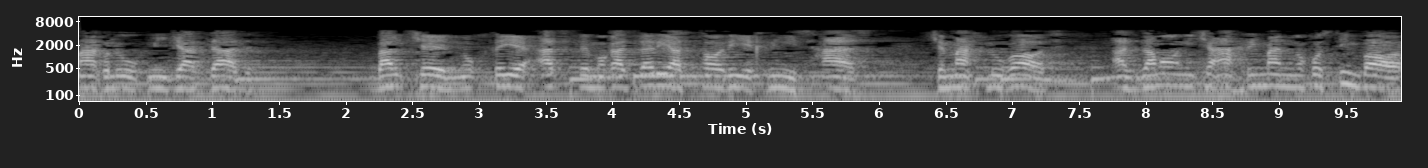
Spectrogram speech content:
مغلوب می گردد بلکه نقطه عطف مقدری از تاریخ نیز هست که مخلوقات از زمانی که اهریمن نخستین بار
